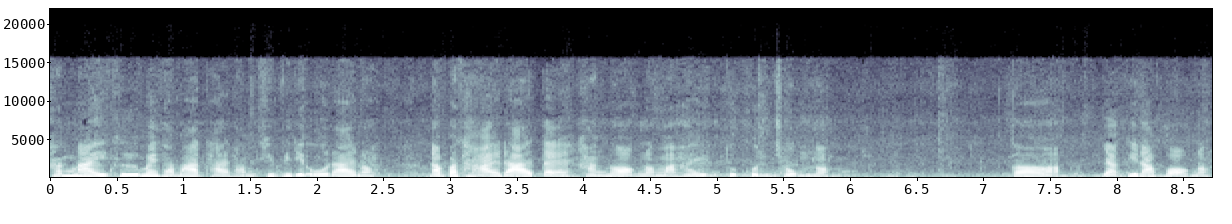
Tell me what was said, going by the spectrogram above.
ข้างในคือไม่สามารถถ่ายทำคลิปวิดีโอได้เนาะนับก็ถ่ายได้แต่ข้างนอกเนาะมาให้ทุกคนชมเนาะก็อย่างที่นับบอกเนาะ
